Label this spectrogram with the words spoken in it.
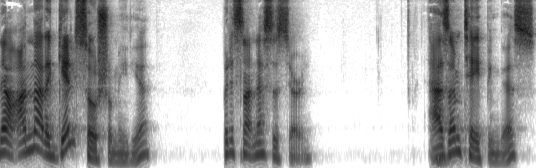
Now, I'm not against social media, but it's not necessary. As I'm taping this,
